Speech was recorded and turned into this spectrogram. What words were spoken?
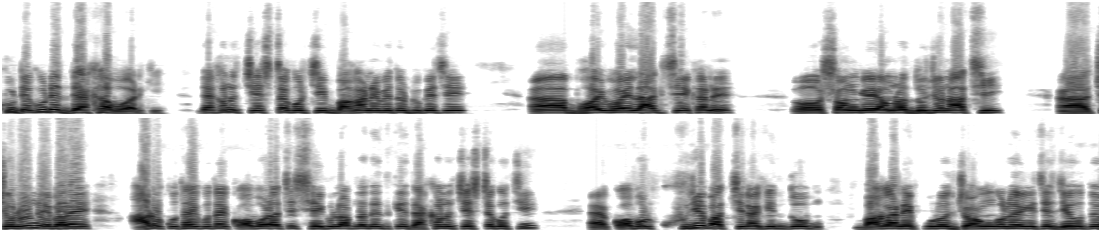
খুঁটে খুঁটে দেখাবো আর কি। দেখানোর চেষ্টা করছি, বাগানের ভেতর ঢুকেছি ভয় ভয় লাগছে এখানে। সঙ্গে আমরা দুজন আছি। চলুন, এবারে আরও কোথায় কোথায় কবর আছে সেগুলো আপনাদেরকে দেখানোর চেষ্টা করছি। কবর খুঁজে পাচ্ছি না, কিন্তু বাগানে পুরো জঙ্গল হয়ে গেছে, যেহেতু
